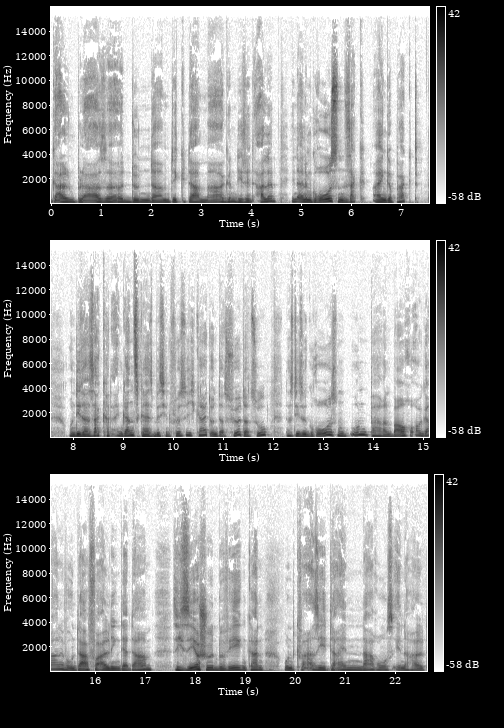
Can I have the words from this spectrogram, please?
Gallenblase, Dünndarm, Dickdarm, Magen, die sind alle in einem großen Sack eingepackt und dieser Sack hat ein ganz kleines bisschen Flüssigkeit und das führt dazu, dass diese großen, unpaaren Bauchorgane und da vor allen Dingen der Darm sich sehr schön bewegen kann und quasi deinen Nahrungsinhalt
